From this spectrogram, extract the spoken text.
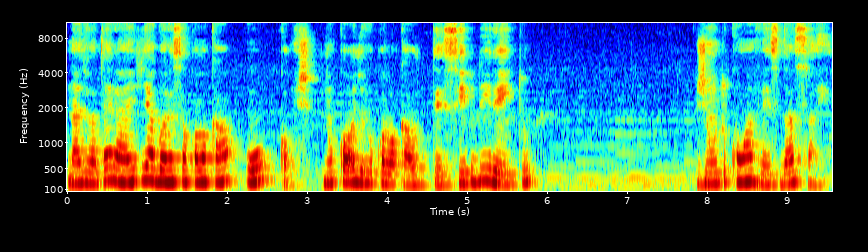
nas laterais e agora é só colocar o cós. No cós eu vou colocar o tecido direito junto com o avesso da saia.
